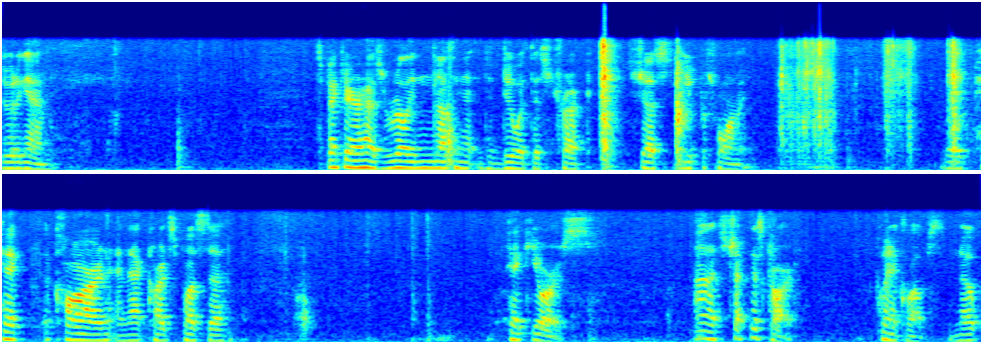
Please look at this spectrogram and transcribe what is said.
Do it again. Spectator has really nothing to do with this truck. It's just you performing. They pick a card, and that card's supposed to pick yours. Ah, let's check this card. Queen of Clubs. Nope.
